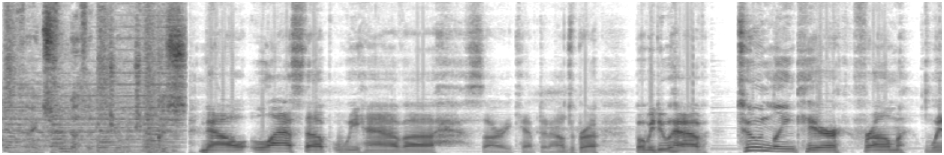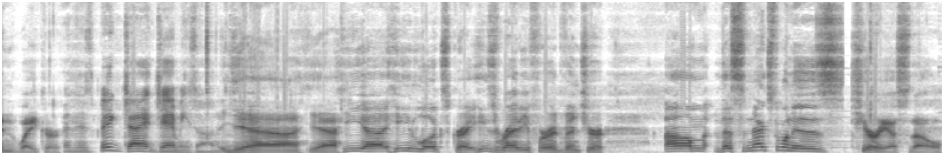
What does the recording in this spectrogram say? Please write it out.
Thanks for nothing, George Lucas. Now, last up, we have, uh, sorry, Captain Algebra, but we do have Toon Link here from Wind Waker. With his big giant jammies on. Yeah, yeah, he uh, he looks great. He's ready for adventure. Um, this next one is curious though.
